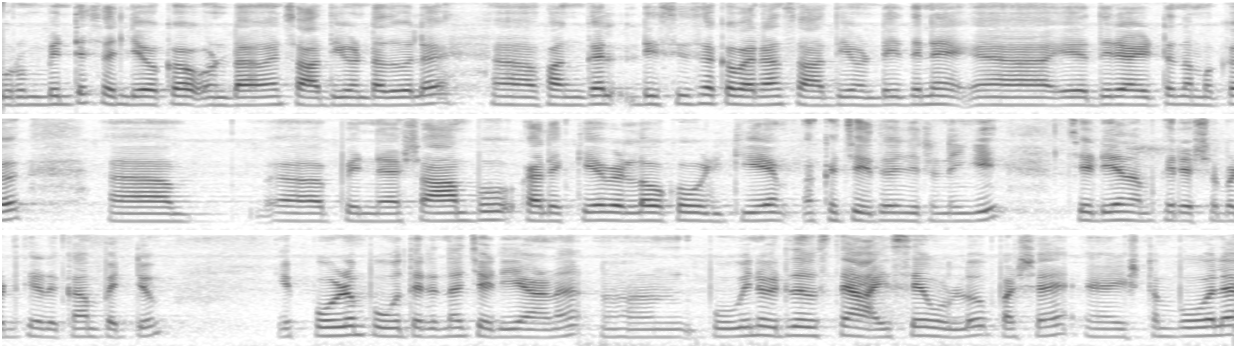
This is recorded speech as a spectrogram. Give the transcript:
ഉറുമ്പിന്റെ ശല്യമൊക്കെ ഉണ്ടാകാൻ സാധ്യതയുണ്ട്. അതുപോലെ ഫംഗൽ ഡിസീസൊക്കെ വരാൻ സാധ്യതയുണ്ട്. ഇതിനെ എതിരായിട്ട് നമുക്ക് പിന്നെ ഷാമ്പു കലക്കിയ വെള്ളമൊക്കെ ഒഴിക്കുകയും ഒക്കെ ചെയ്തു കഴിഞ്ഞിട്ടുണ്ടെങ്കിൽ ചെടിയെ നമുക്ക് രക്ഷപ്പെടുത്തി എടുക്കാൻ പറ്റും. എപ്പോഴും പൂ തരുന്ന ചെടിയാണ്. പൂവിന് ഒരു ദിവസത്തെ ആയുസേ ഉള്ളൂ. പക്ഷേ ഇഷ്ടംപോലെ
